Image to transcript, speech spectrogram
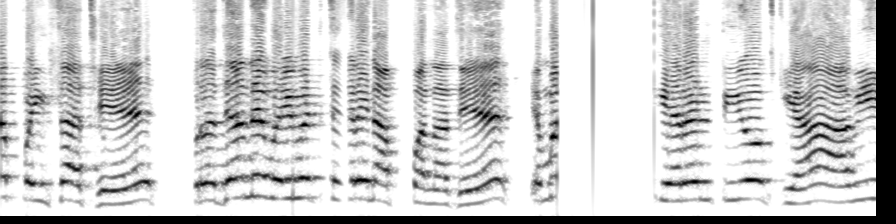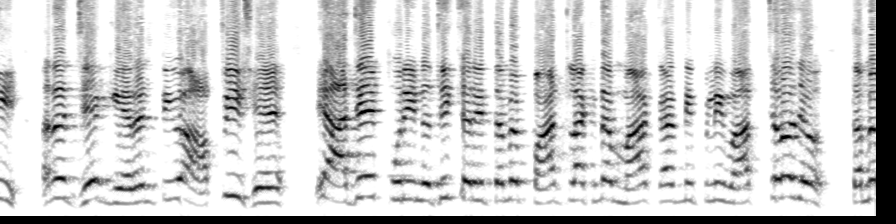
પૈસા છે, પ્રજાને વહીવટ કરીને આપવાના છે, એમાં ગેરંટીઓ ક્યાં આવી અને જે ગેરંટીઓ આપી છે, એ આજે પૂરી નથી કરી. તમે પાંચ લાખના મા કાર્ડની પેલી વાત કરો છો, તમે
